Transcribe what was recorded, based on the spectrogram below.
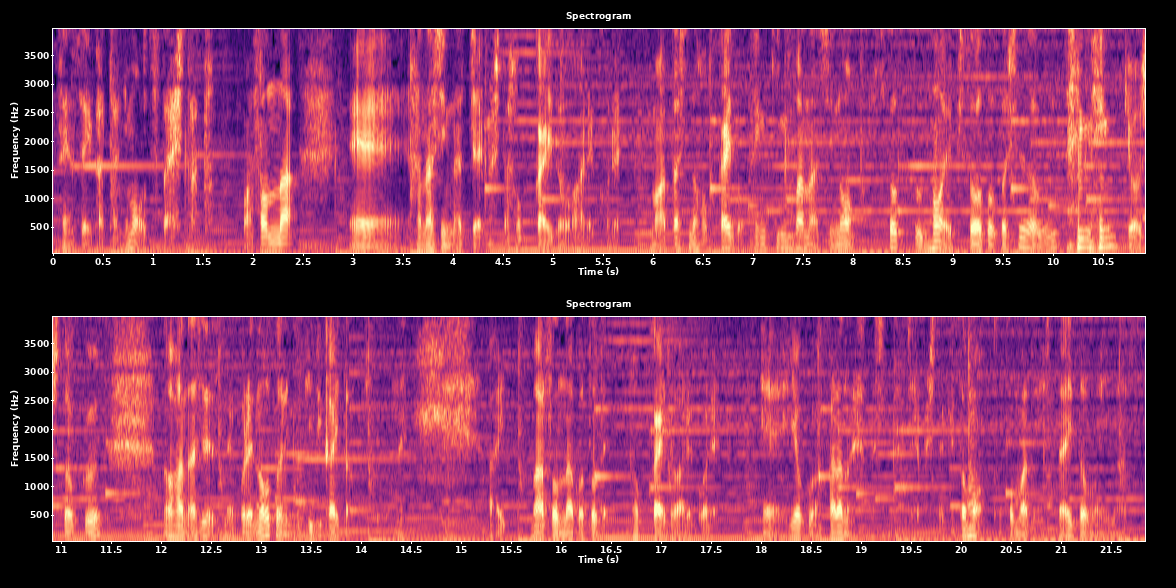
先生方にもお伝えしたと。まあ、そんな、えー、話になっちゃいました。北海道あれこれ。まあ、私の北海道転勤話の一つのエピソードとしての運転免許取得の話ですね。これノートにも記事書いたんですけどね。はい。まあそんなことで、北海道あれこれ、えー、よくわからない話になっちゃいましたけども、ここまでにしたいと思います。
